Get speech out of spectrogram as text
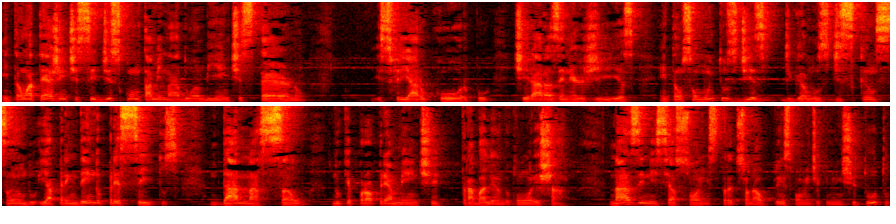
Então, até a gente se descontaminar do ambiente externo, esfriar o corpo, tirar as energias. Então são muitos dias, digamos, descansando e aprendendo preceitos da nação no que propriamente trabalhando com o orixá. Nas iniciações tradicional, principalmente aqui no instituto,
